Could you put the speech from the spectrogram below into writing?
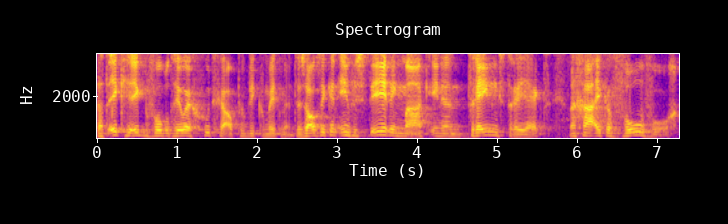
dat ik, ik bijvoorbeeld heel erg goed ga op publiek commitment. Dus als ik een investering maak in een trainingstraject, dan ga ik er vol voor.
